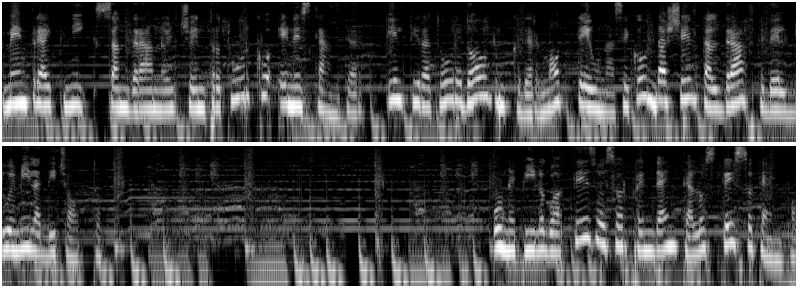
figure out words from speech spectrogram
mentre ai Knicks andranno il centro turco Enes Kanter, il tiratore Doug Dermott e una seconda scelta al draft del 2018. Un epilogo atteso e sorprendente allo stesso tempo.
